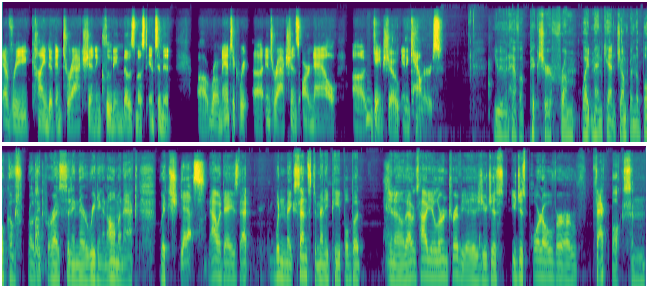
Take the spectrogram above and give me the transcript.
every kind of interaction, including those most intimate uh, romantic re- uh, interactions, are now uh, game show encounters. You even have a picture from White Men Can't Jump in the book of Rosie Perez sitting there reading an almanac, which yes, nowadays that wouldn't make sense to many people, but you know that was how you learn trivia is you just you just poured over fact books and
